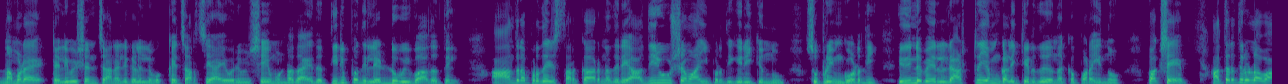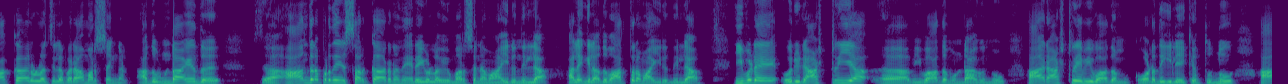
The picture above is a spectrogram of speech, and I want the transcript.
നമ്മുടെ ടെലിവിഷൻ ചാനലുകളിലും ഒക്കെ ചർച്ചയായ ഒരു വിഷയമുണ്ട്. അതായത് തിരുപ്പതി ലഡ്ഡു വിവാദത്തിൽ ആന്ധ്രാപ്രദേശ് സർക്കാരിനെതിരെ അതിരൂക്ഷമായി പ്രതികരിക്കുന്നു സുപ്രീം കോടതി. ഇതിന്റെ പേരിൽ രാഷ്ട്രീയം കളിക്കരുത് എന്നൊക്കെ പറയുന്നു. പക്ഷേ അത്തരത്തിലുള്ള വാക്കാലുള്ള ചില പരാമർശങ്ങൾ അത് ഉണ്ടായത് ആ, ആന്ധ്രാപ്രദേശ് സർക്കാരിന് നേരെയുള്ള വിമർശനമായിരുന്നില്ല അല്ലെങ്കിൽ അത് മാത്രമായിരുന്നില്ല. ഇവിടെ ഒരു രാഷ്ട്രീയ വിവാദമുണ്ടാകുന്നു. ആ രാഷ്ട്രീയ വിവാദം കോടതിയിലേക്ക് എത്തുന്നു ആ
